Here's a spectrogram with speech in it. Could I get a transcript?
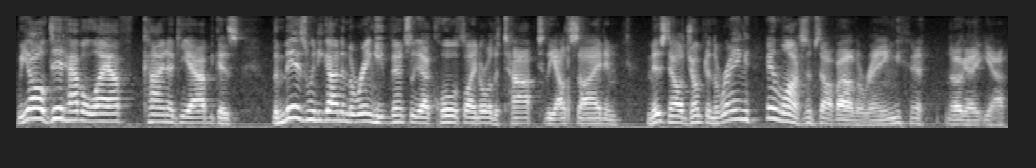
we all did have a laugh, kind of, yeah, because The Miz, when he got in the ring, he eventually got clotheslined over the top to the outside, and Mizdow jumped in the ring and launched himself out of the ring. okay, yeah.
